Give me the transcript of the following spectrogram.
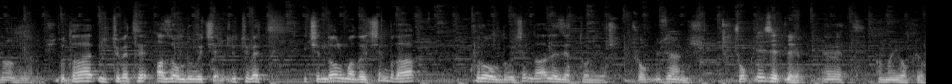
Bunu anlayalım şimdi. Bu daha rütubeti az olduğu için, rütubet içinde olmadığı için bu daha kuru olduğu için daha lezzetli oluyor. Çok güzelmiş. Çok lezzetli. Evet. Ama yok yok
